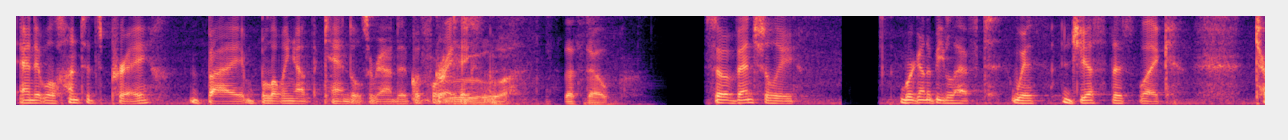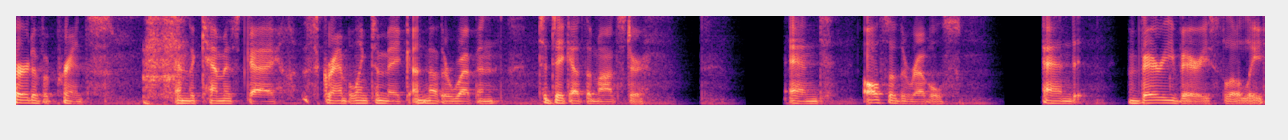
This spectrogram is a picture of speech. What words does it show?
and it will hunt its prey by blowing out the candles around it before it takes them. Ooh, that's dope. So eventually, we're gonna be left with just this like turd of a prince and the chemist guy scrambling to make another weapon to take out the monster, and also the rebels, and very very slowly.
